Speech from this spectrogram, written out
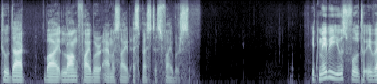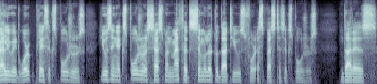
to that by long fiber amosite asbestos fibers. It may be useful to evaluate workplace exposures using exposure assessment methods similar to that used for asbestos exposures. That is,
